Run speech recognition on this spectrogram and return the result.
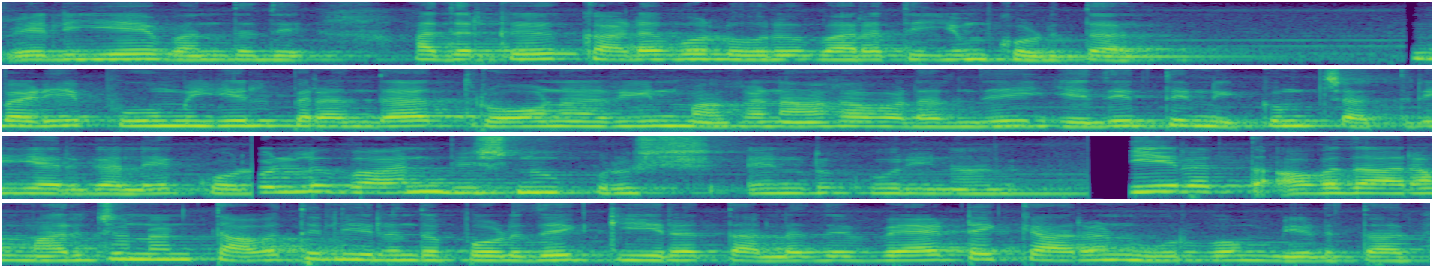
வெளியே வந்தது. அதற்கு கடவுள் ஒரு வரத்தையும் கொடுத்தார். படி பூமியில் பிறந்த துரோணரின் மகனாக வளர்ந்து எதிர்த்து நிற்கும் சத்திரியர்களை கொல்லுவான் விஷ்ணு புருஷ் என்று கூறினார் கீரத் அவதாரம் அர்ஜுனன் தவத்தில் இருந்த பொழுது கீரத் அல்லது வேட்டைக்காரன் உருவம் எடுத்தார்.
